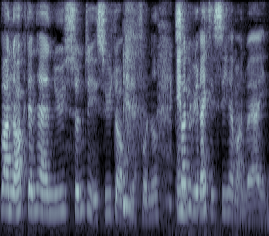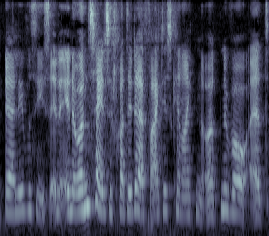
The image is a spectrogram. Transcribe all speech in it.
var nok den her nye syndige sygdom, vi har fundet. Så En- kan vi rigtig sige, at han må være en. Ja, lige præcis. En, en undtagelse fra det der er faktisk Henrik den 8., hvor at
